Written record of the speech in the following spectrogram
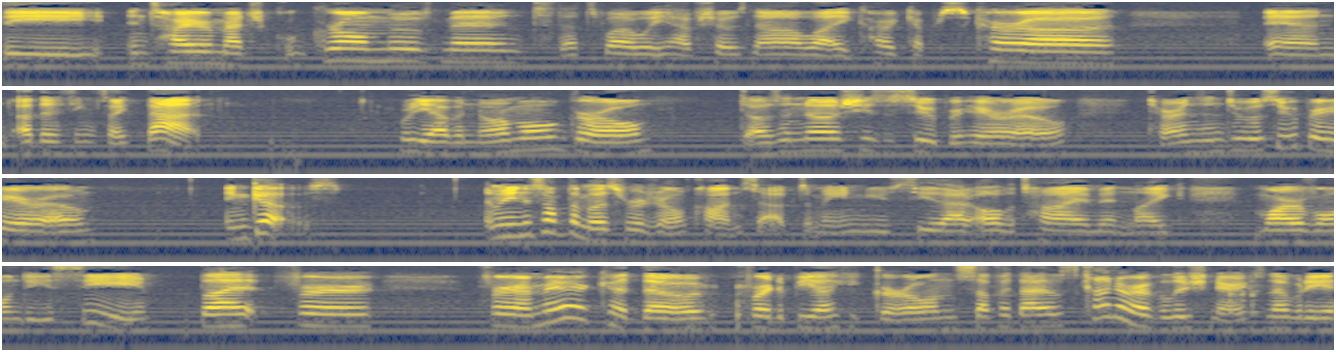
the entire magical girl movement. That's why we have shows now like Cardcaptor Sakura and other things like that. Where you have a normal girl, doesn't know she's a superhero, turns into a superhero, and goes. I mean, it's not the most original concept. I mean, you see that all the time in like Marvel and DC. But for for America, though, for it to be like a girl and stuff like that, it was kind of revolutionary because nobody,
